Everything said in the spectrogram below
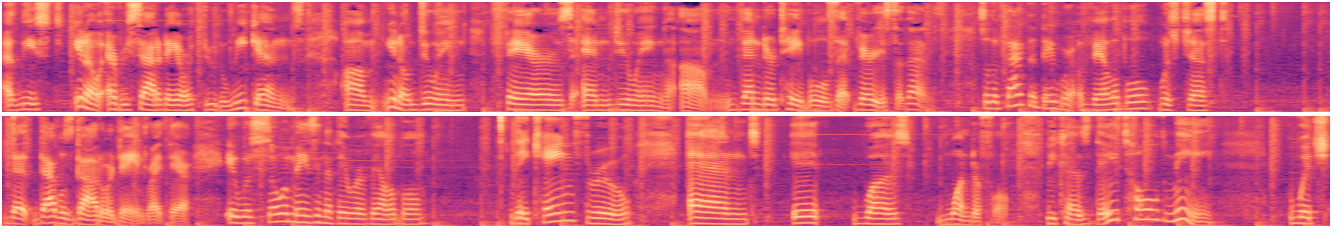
at least, you know, every Saturday or through the weekends, um, you know, doing fairs and doing um, vendor tables at various events. So the fact that they were available was just that that was God ordained right there. It was so amazing that they were available. They came through and it was wonderful because they told me which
